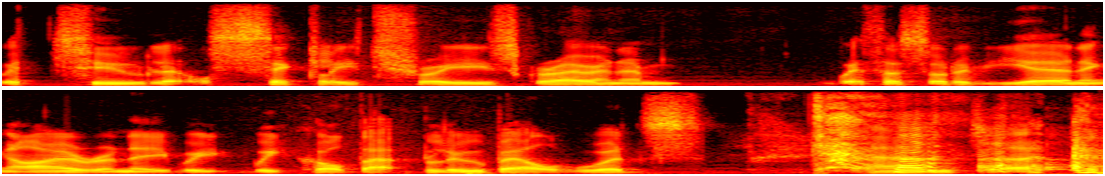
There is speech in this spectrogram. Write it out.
with two little sickly trees growing, and with a sort of yearning irony, we, we called that Bluebell Woods. And uh,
